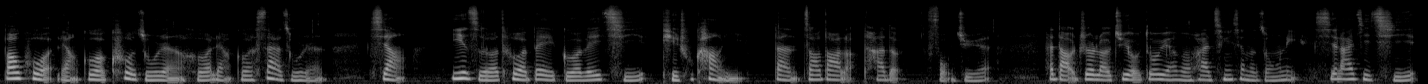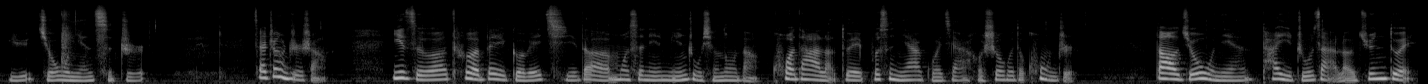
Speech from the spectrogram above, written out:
包括两个克族人和两个萨族人，向伊泽特贝格维奇提出抗议，但遭到了他的否决，还导致了具有多元文化倾向的总理希拉季奇于九五年辞职。在政治上，伊泽特贝葛维奇的穆斯林民主行动党扩大了对波斯尼亚国家和社会的控制。到九五年，他已主宰了军队、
